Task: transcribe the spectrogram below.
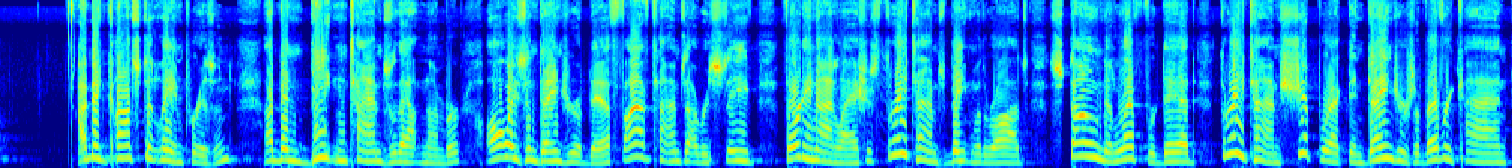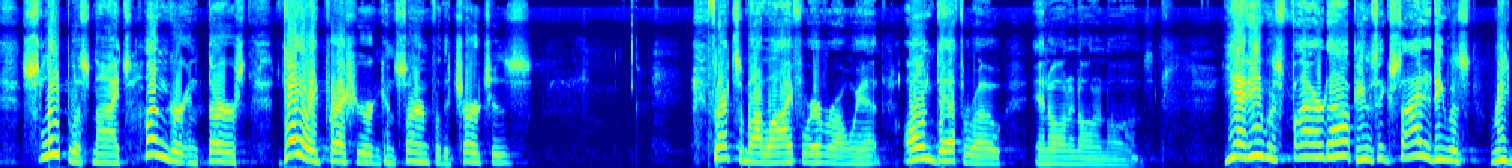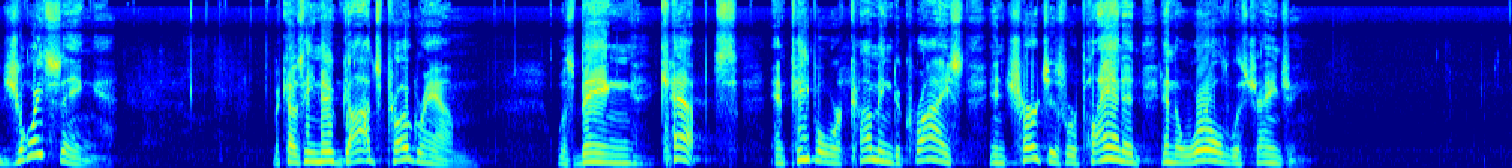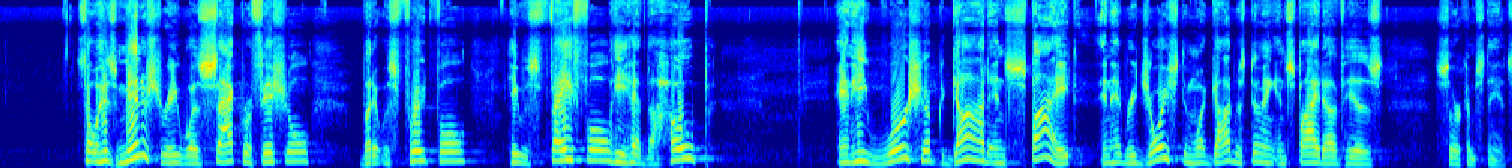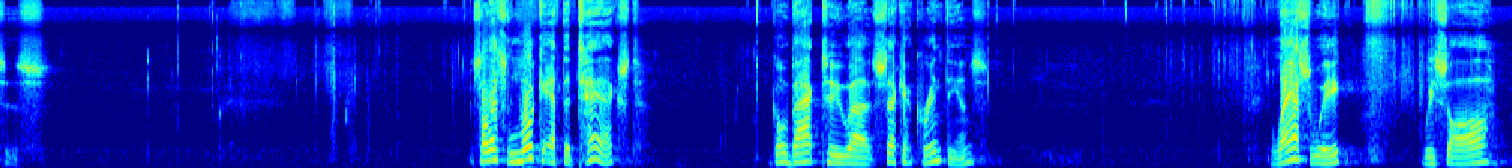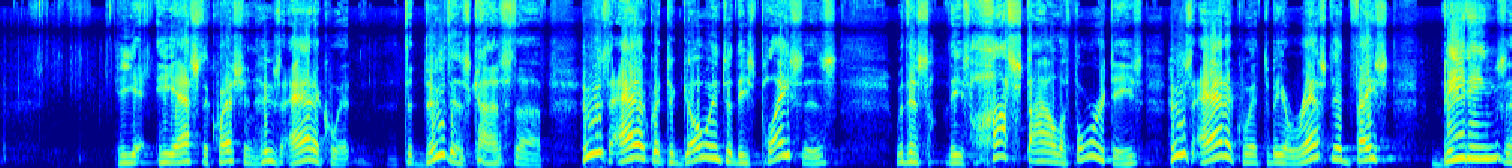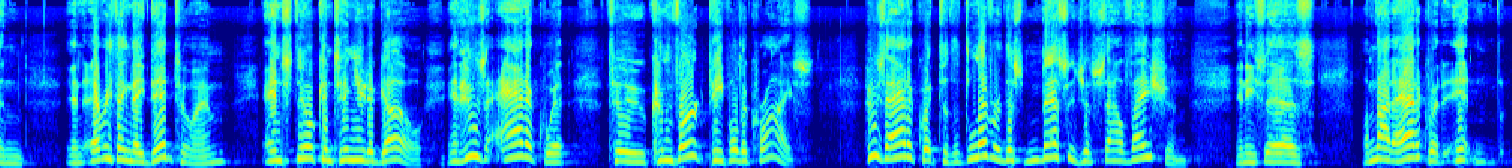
I've been constantly imprisoned. I've been beaten times without number, always in danger of death. Five times I received 39 lashes, three times beaten with rods, stoned and left for dead, three times shipwrecked in dangers of every kind, sleepless nights, hunger and thirst, daily pressure and concern for the churches, threats of my life wherever I went, on death row, and on and on and on. Yet he was fired up. He was excited. He was rejoicing because he knew God's program was being kept and people were coming to Christ and churches were planted and the world was changing. So his ministry was sacrificial, but it was fruitful. He was faithful. He had the hope. And he worshiped God in spite and had rejoiced in what God was doing in spite of his circumstances. So let's look at the text. Go back to uh, 2 Corinthians. Last week, we saw he, he asked the question who's adequate to do this kind of stuff? Who is adequate to go into these places with this, these hostile authorities, who's adequate to be arrested, face beatings and, and everything they did to him, and still continue to go? And who's adequate to convert people to Christ? Who's adequate to deliver this message of salvation? And he says, I'm not adequate.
